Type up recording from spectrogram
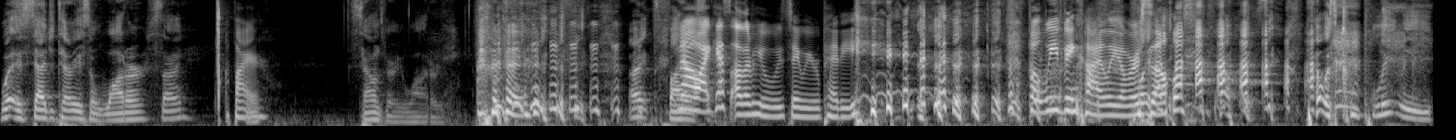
What is Sagittarius a water sign? Fire. Sounds very watery. all right, fire. No, I guess other people would say we were petty. but we think highly of ourselves. that was completely.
